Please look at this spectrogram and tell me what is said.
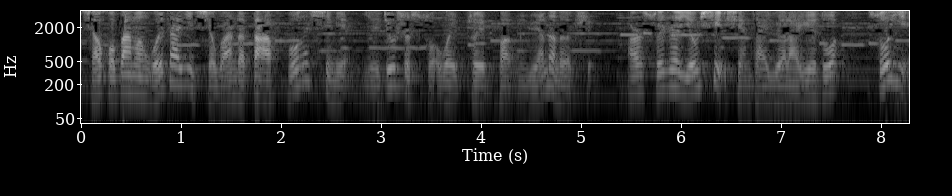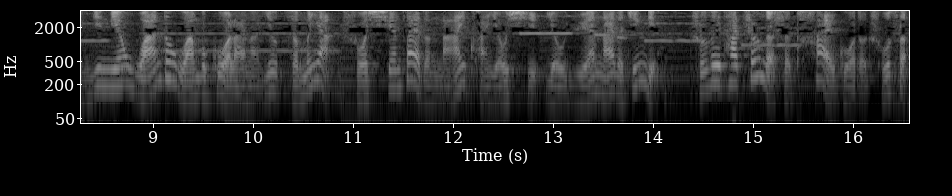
小伙伴们围在一起玩的大富翁系列，也就是所谓最本源的乐趣。而随着游戏现在越来越多，所以你连玩都玩不过来了，又怎么样说现在的哪一款游戏有原来的经典？除非它真的是太过的出色。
